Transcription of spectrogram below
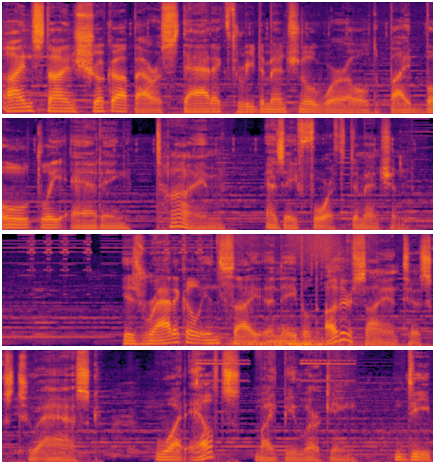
Uh, Einstein shook up our static three dimensional world by boldly adding time as a fourth dimension. His radical insight enabled other scientists to ask what else might be lurking deep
